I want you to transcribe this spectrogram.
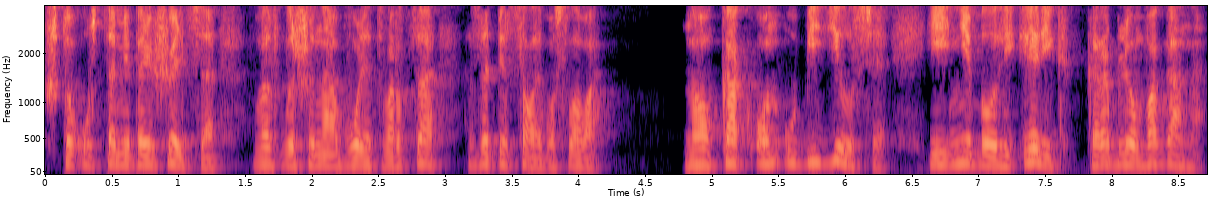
что устами пришельца возглашена воля Творца, записал его слова. Но как он убедился, и не был ли Эрик кораблем Вагана?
